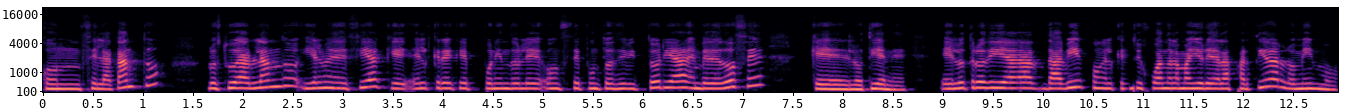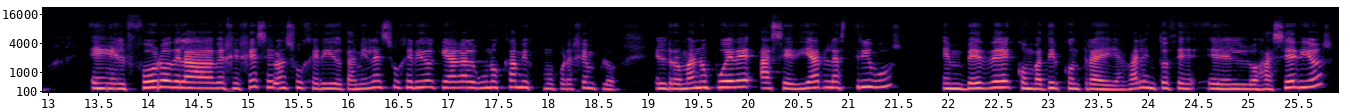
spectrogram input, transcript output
con Celacanto lo estuve hablando y él me decía que él cree que poniéndole 11 puntos de victoria en vez de 12, que lo tiene. El otro día David, con el que estoy jugando la mayoría de las partidas, lo mismo. En el foro de la BGG se lo han sugerido. También le han sugerido que haga algunos cambios, como por ejemplo, el romano puede asediar las tribus en vez de combatir contra ellas, ¿vale? Entonces, en los asedios,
